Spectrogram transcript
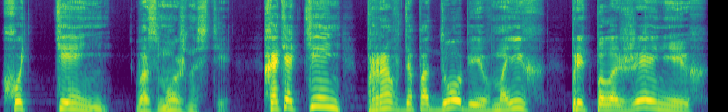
хоть тень возможности, хотя тень правдоподобия в моих предположениях,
